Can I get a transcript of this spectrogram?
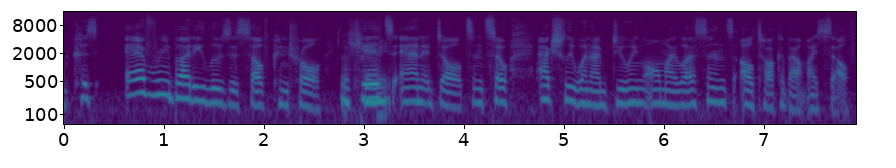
because everybody loses self-control That's kids and adults. And so actually when i'm doing all my lessons i'll talk about myself.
